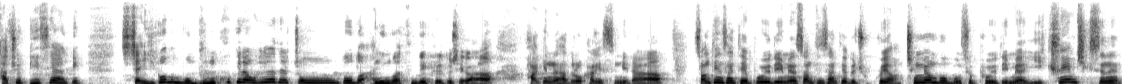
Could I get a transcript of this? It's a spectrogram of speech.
아주 미세하게 진짜 이거는 뭐 문콕이라고 해야 될 정도도 아닌 것 같은데 그래도 제가 확인을 하도록 하겠습니다. 썬팅 상태 보여드리면 썬팅 상태도 좋고요. 측면부 모습 보여드리면 이 QM6는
